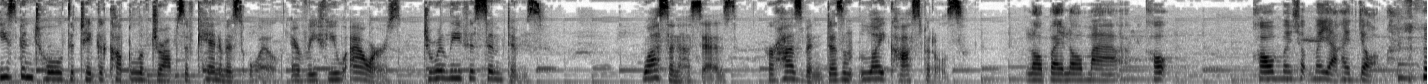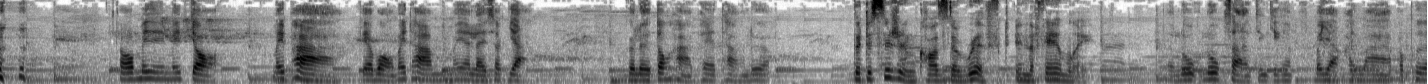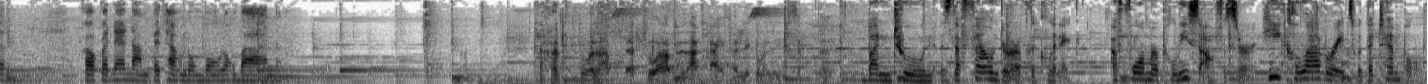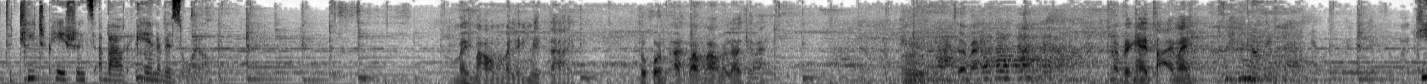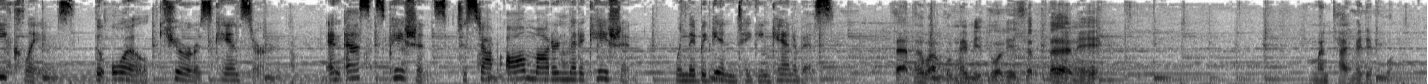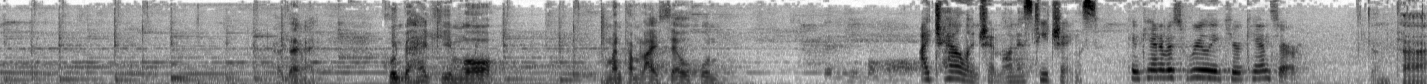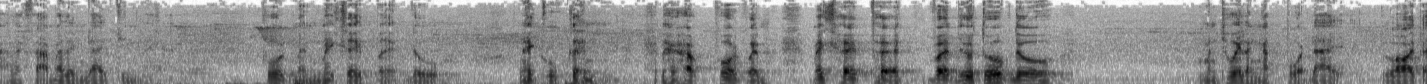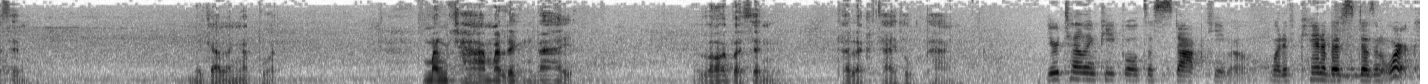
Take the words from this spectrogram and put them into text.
He's been told to take a couple of drops of cannabis oil every few hours to relieve his symptoms. Wasana says her husband doesn't like hospitals. รอไปรอมาเขาเขาไม่ชอบไม่อยากให้เจาะ เขาไม่ไม่เจาะไม่ผ่า แกบอกไม่ทำไม่อะไรสักอย่าง ก็เลยต้องหาแพทย์ทางเลือก The decision caused a rift in the family. แต่ลูกลูกสาวจริงๆไม่อยากให้มาก็เพื่อน เขาก็แนะนำไปทางโรงพยาบาลโรงพยาบาลแล้วก็ตัวรับแต่ตัวรับในร่างกายเขาเรียกว่ารีเซปเตอร์ Bantun is the founder of the clinic. A former police officer, he collaborates with the temple to teach patients about cannabis oil. ไม่เมามะเร็งไม่ตาย ทุกคนผ่านความเมาไปแล้วใช่ไหมเออใช่ไหมแล้วเป็นไงตายไหม He claims the oil cures cancer and asks patients to stop all modern medication when they begin taking cannabis. แต่ถ้าว่าคุณไม่มีตัวรีเซปเตอร์นี้ มันใช้ไม่ได้ผล เข้าใจไหม คุณไปให้คีโม มันทำลายเซลล์คุณ I challenge him on his teachings. Can cannabis really cure cancer? กัญชารักษามะเร็งได้จริงเลยพูดเหมือนไม่เคยเปิดดูใน Google นะครับ พูดเหมือนไม่เคยเปิด เปิด YouTube ดู มันช่วยระงงับปวดได้ร้อยเปอร์เซ็นต์ในการระงงับปวด มันฆ่ามะเร็งได้ร้อยเปอร์เซ็นต์ถ้าเราใช้ถูกทาง You're telling people to stop chemo. What if cannabis doesn't work?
